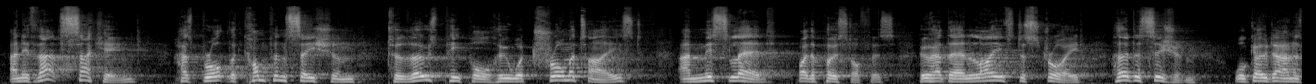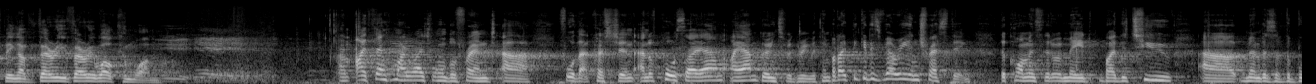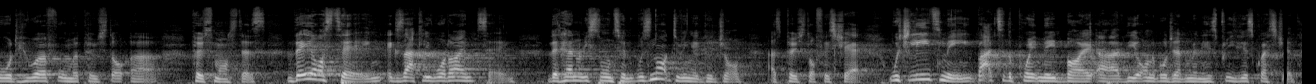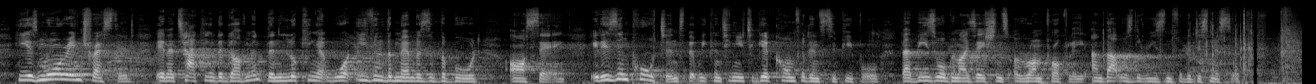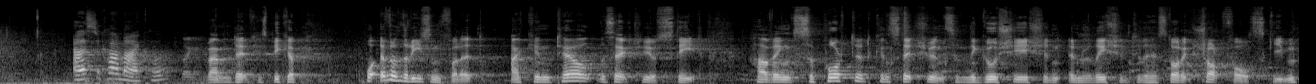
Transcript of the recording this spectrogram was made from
And if that sacking has brought the compensation to those people who were traumatized and misled by the post office, who had their lives destroyed, her decision will go down as being a very, very welcome one. Um, I thank my right honourable friend uh, for that question, and of course I am, I am going to agree with him. But I think it is very interesting the comments that were made by the two uh, members of the board who were former post, uh, postmasters. They are saying exactly what I'm saying. That Henry Staunton was not doing a good job as Post Office Chair, which leads me back to the point made by uh, the Honourable Gentleman in his previous question. He is more interested in attacking the government than looking at what even the members of the board are saying. It is important that we continue to give confidence to people that these organisations are run properly, and that was the reason for the dismissal. Alistair Carmichael. Thank you, Madam Deputy Speaker. Whatever the reason for it, I can tell the Secretary of State having supported constituents in negotiation in relation to the historic shortfall scheme,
